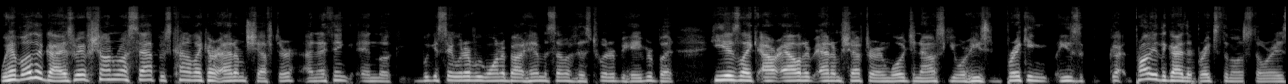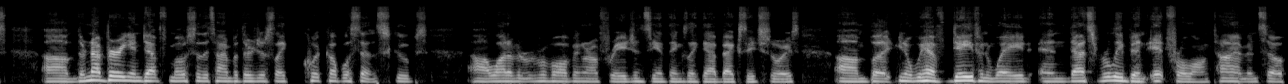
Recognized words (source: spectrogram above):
we have other guys. We have Sean Ross Sapp, who's kind of like our Adam Schefter. And I think, and look, we can say whatever we want about him and some of his Twitter behavior, but he is like our Adam, Schefter and Wojnarowski, where he's breaking, he's probably the guy that breaks the most stories. Um, they're not very in depth most of the time, but they're just like quick couple of sentence scoops. Uh, a lot of it revolving around free agency and things like that, backstage stories. Um, but you know, we have Dave and Wade, and that's really been it for a long time. And so,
